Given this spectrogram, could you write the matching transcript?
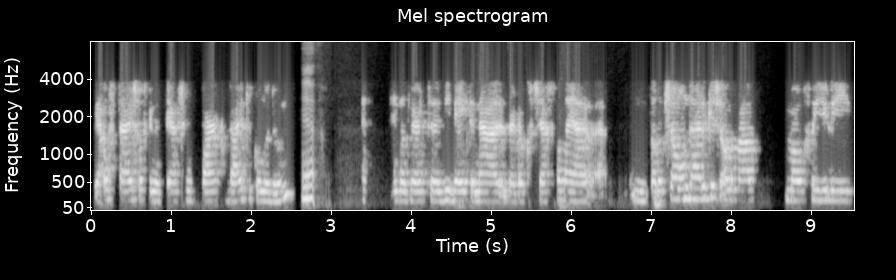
ja, of thuis of in het ergens in het park buiten konden doen. Ja. En, dat werd uh, die week daarna werd ook gezegd van nou ja, dat het zo onduidelijk is allemaal, mogen jullie,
